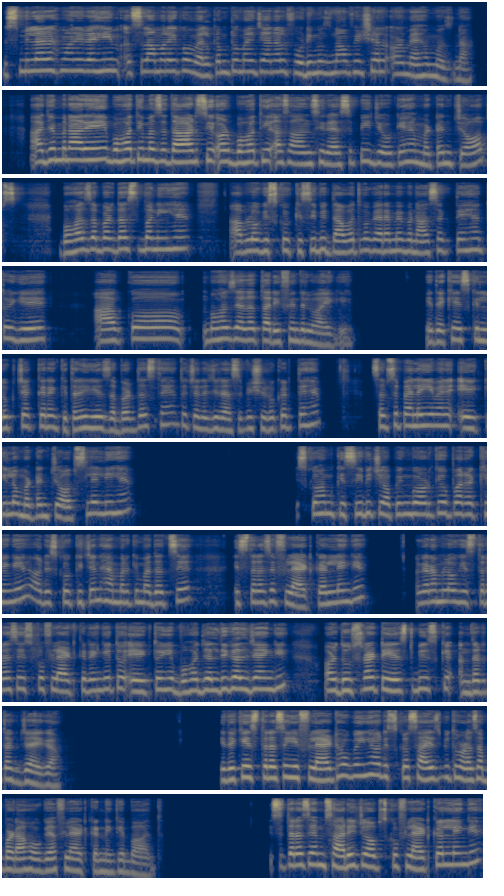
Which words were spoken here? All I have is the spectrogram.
बिसमीम अस्सलाम वालेकुम welcome to my channel foodie Muzna official और मैं हूँ मुजना आज हम बना रहे हैं बहुत ही मज़ेदार सी और बहुत ही आसान सी रेसिपी जो कि है मटन चॉप्स। बहुत ज़बरदस्त बनी है। आप लोग इसको किसी भी दावत वगैरह में बना सकते हैं तो ये आपको बहुत ज़्यादा तारीफ़ें दिलवाएगी। ये देखें, इसकी लुक चेक करें, कितने ये ज़बरदस्त हैं। तो चलिए जी, रेसिपी शुरू करते हैं। सबसे पहले ये मैंने एक किलो मटन चॉप्स ले ली हैं। इसको हम किसी भी चॉपिंग बोर्ड के ऊपर रखेंगे और इसको किचन हैमर की मदद से इस तरह से फ्लैट कर लेंगे। अगर हम लोग इस तरह से इसको फ्लैट करेंगे तो एक तो ये बहुत जल्दी गल जाएँगी और दूसरा टेस्ट भी इसके अंदर तक जाएगा। ये देखिए, इस तरह से ये फ्लैट हो गई है और इसका साइज़ भी थोड़ा सा बड़ा हो गया फ्लैट करने के बाद। इसी तरह से हम सारी चॉप्स को फ्लैट कर लेंगे।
